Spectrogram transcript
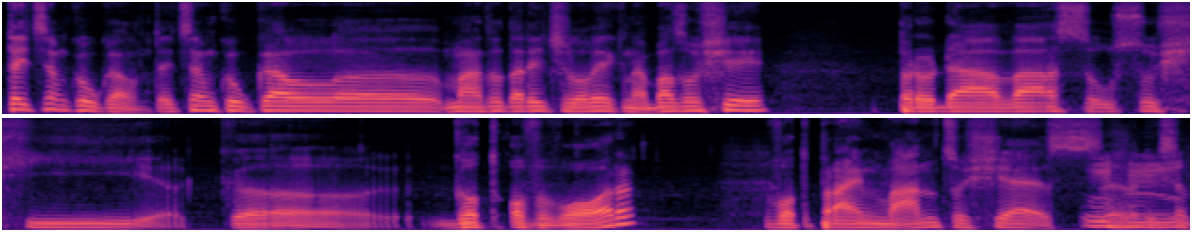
Teď jsem koukal, teď jsem koukal, eh, má to tady člověk na Bazoši, prodává sousoší k God of War od Prime One, což je, mm-hmm. jsem,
